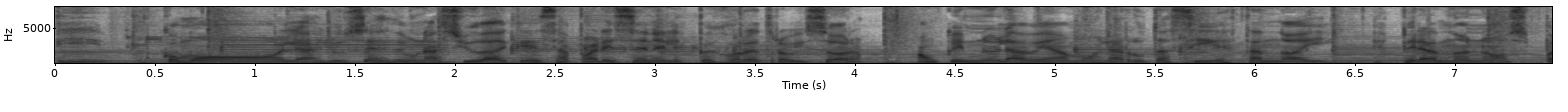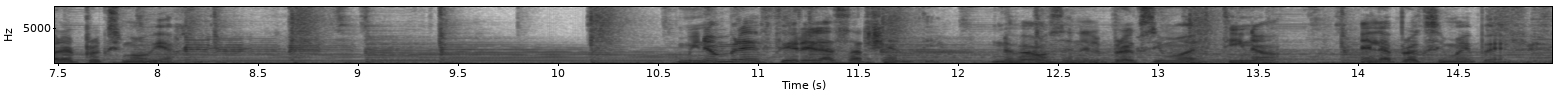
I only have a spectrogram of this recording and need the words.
Y como las luces de una ciudad que desaparece en el espejo retrovisor, aunque no la veamos, la ruta sigue estando ahí, esperándonos para el próximo viaje. Mi nombre es Fiorella Sargenti. Nos vemos en el próximo destino, en la próxima IPF.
